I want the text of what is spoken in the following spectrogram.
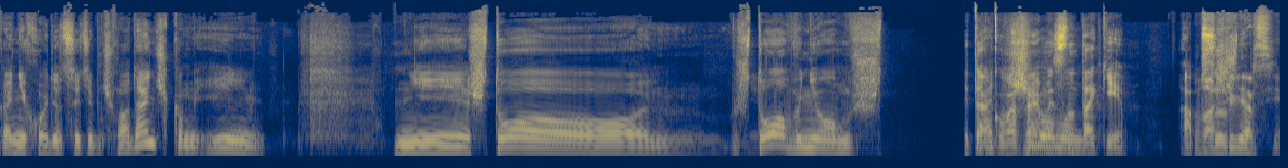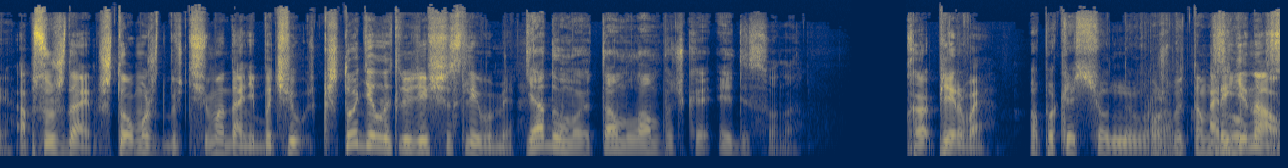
они ходят с этим чемоданчиком, и не что, что в нем, Итак, О уважаемые знатоки, обсуж- Ваши версии. обсуждаем, что может быть в чемодане. Что делает людей счастливыми? Я думаю, там лампочка Эдисона. Х- Первое. Опокощенный уран. Может быть, там Оригинал. зол-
